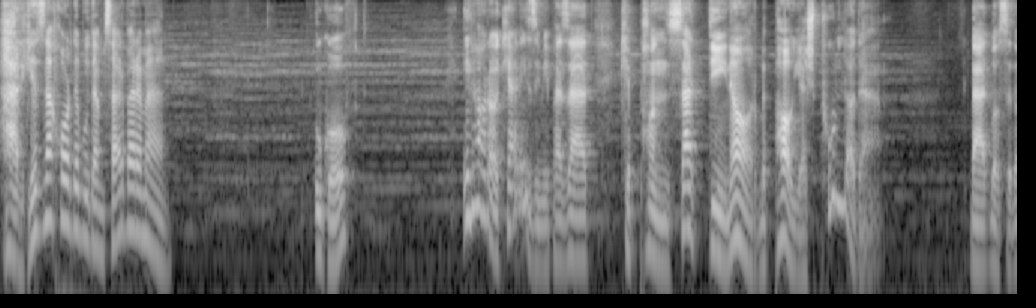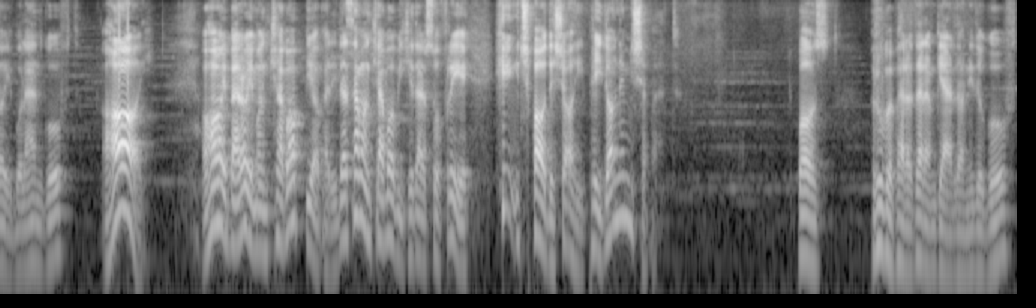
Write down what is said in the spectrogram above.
هرگز نخورده بودم سرور من. او گفت اینها را کنیزی میپزد که پانصد دینار به پایش پول دادم. بعد با صدای بلند گفت آهای آهای برای من کباب بیاورید. از همان کبابی که در سفره هیچ پادشاهی پیدا نمی شود. باز رو به برادرم گردانید و گفت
